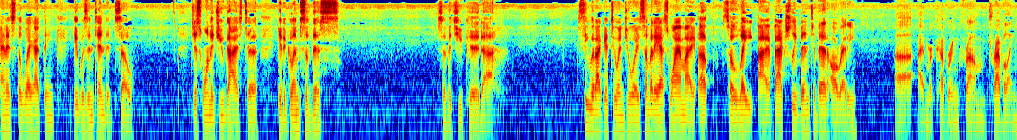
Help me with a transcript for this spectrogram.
and it's the way I think it was intended. So just wanted you guys to get a glimpse of this so that you could uh, see what I get to enjoy. Somebody asked, why am I up so late? I've actually been to bed already. Uh, I'm recovering from traveling.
